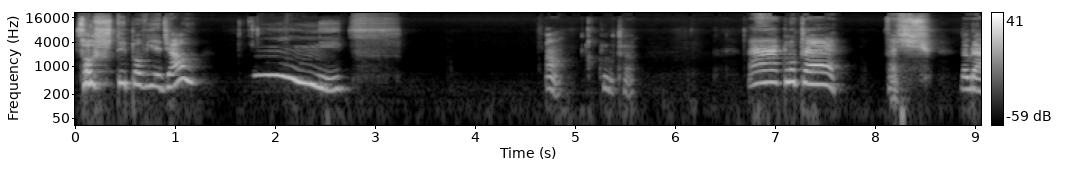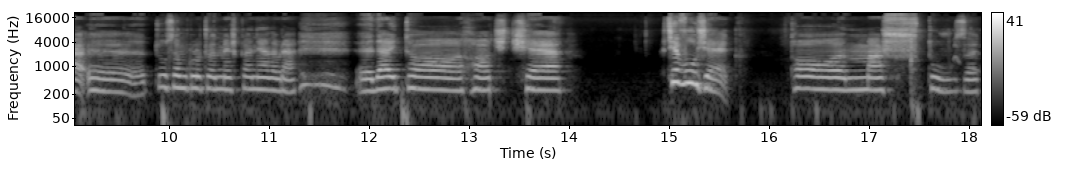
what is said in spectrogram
Coś ty powiedział? Nic. Klucze. A, klucze! Weź. Dobra, y, tu są klucze od mieszkania, dobra. Y, daj to, chodźcie. Gdzie wózek? To masz tu wózek.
